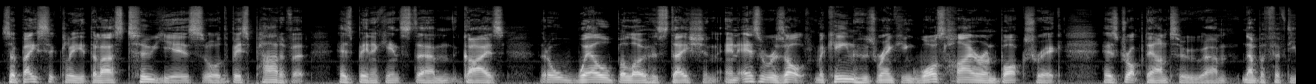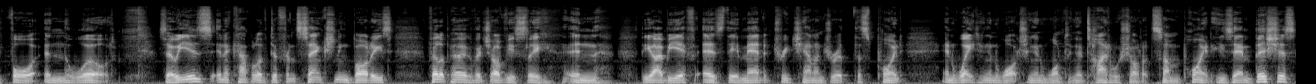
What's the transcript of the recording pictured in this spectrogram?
So basically, the last two years, or the best part of it, has been against um, guys that are well below his station. And as a result, McKean, whose ranking was higher on BoxRec, has dropped down to um, number 54 in the world. So he is in a couple of different sanctioning bodies. Filip Hrgovic, obviously, in the IBF as their mandatory challenger at this point, and waiting and watching and wanting a title shot at some point. He's ambitious.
